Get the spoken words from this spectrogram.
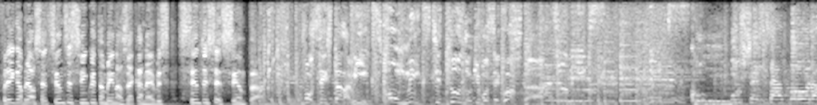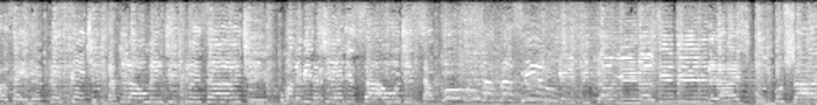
Frei Gabriel 705 e também na Zeca Neves 160. Você está na Mix, um mix de tudo que você gosta. Kombucha é saborosa e refrescante, naturalmente frisante. Uma bebida cheia de saúde e sabor Brasil. Tem vitaminas e minerais. Kombucha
